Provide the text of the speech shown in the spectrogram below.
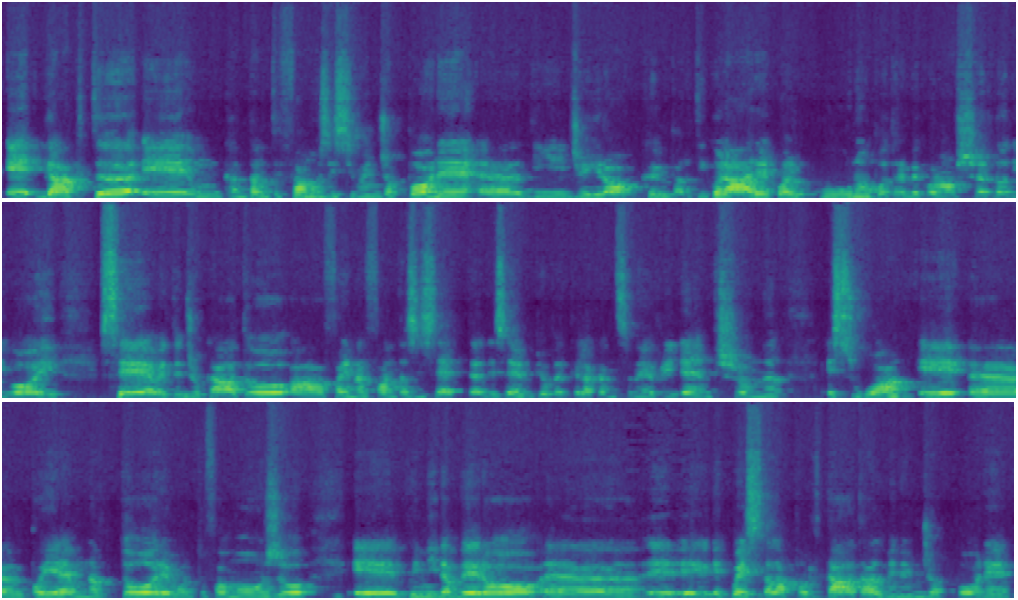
E Gact è un cantante famosissimo in Giappone, eh, di J-Rock in particolare. Qualcuno potrebbe conoscerlo di voi se avete giocato a Final Fantasy VII, ad esempio, perché la canzone Redemption è sua e eh, poi è un attore molto famoso e quindi davvero eh, è, è, questa la portata, almeno in Giappone,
